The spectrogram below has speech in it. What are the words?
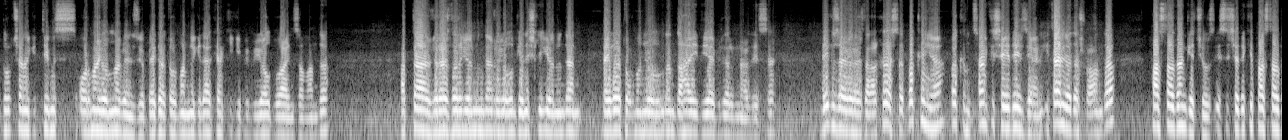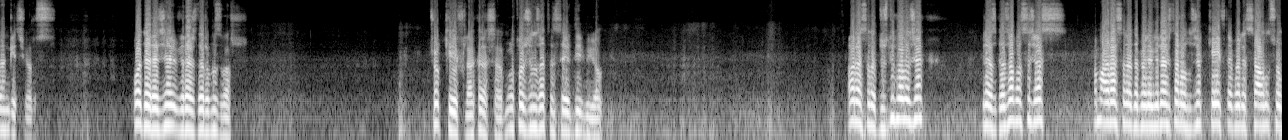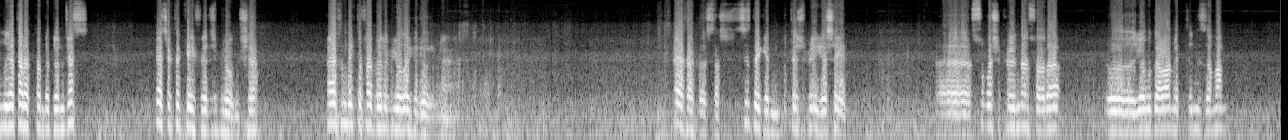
grup çana gittiğimiz orman yoluna benziyor. Belgrad Ormanı'na giderkenki gibi bir yol bu aynı zamanda. Hatta virajları yönünden ve yolun genişliği yönünden Belgrad Ormanı yolundan daha iyi diyebilirim neredeyse. Ne güzel virajlar arkadaşlar. Bakın ya, bakın sanki şeydeyiz yani. İtalya'da şu anda paslardan geçiyoruz. İsviçre'deki paslardan geçiyoruz. O derece virajlarımız var. Çok keyifli arkadaşlar. Motorcunun zaten sevdiği bir yol. Ara sıra düzlük olacak. Biraz gaza basacağız. Ama ara sıra da böyle virajlar olacak. Keyifle böyle sağlı sollu yataraktan da döneceğiz. Gerçekten keyif verici bir yolmuş ya. Hayatımda ilk defa böyle bir yola giriyorum yani. Evet arkadaşlar, siz de gelin bu tecrübeyi yaşayın. Ee, Subaşı köyünden sonra e, yolu devam ettiğiniz zaman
